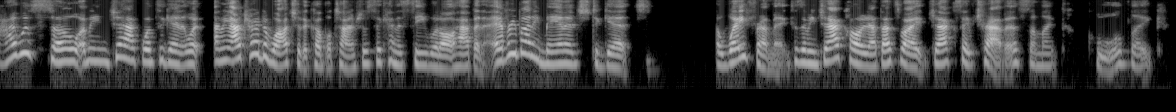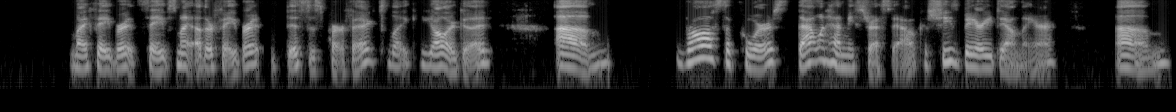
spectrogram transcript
I was so I mean, Jack, once again, what I mean, I tried to watch it a couple times just to kind of see what all happened. Everybody managed to get away from it. Because I mean, Jack called it out. That's why Jack saved Travis. I'm like, cool, like my favorite saves my other favorite. This is perfect. Like y'all are good. Um Ross, of course, that one had me stressed out because she's buried down there. Um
